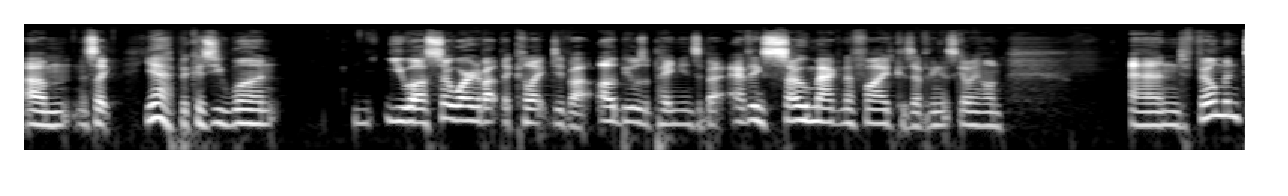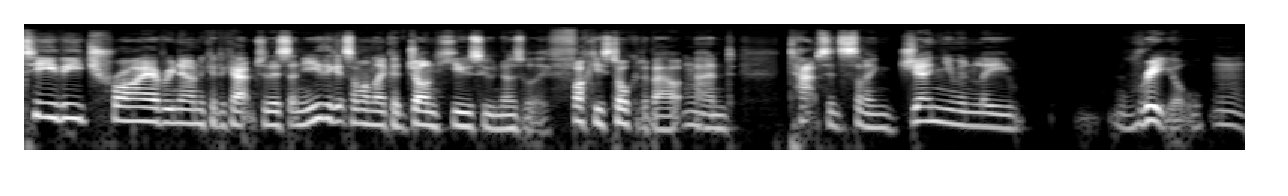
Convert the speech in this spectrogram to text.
Um, it's like yeah, because you weren't. You are so worried about the collective, about other people's opinions, about everything's so magnified because everything that's going on. And film and TV try every now and again to capture this, and you either get someone like a John Hughes who knows what the fuck he's talking about mm. and taps into something genuinely real, mm.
